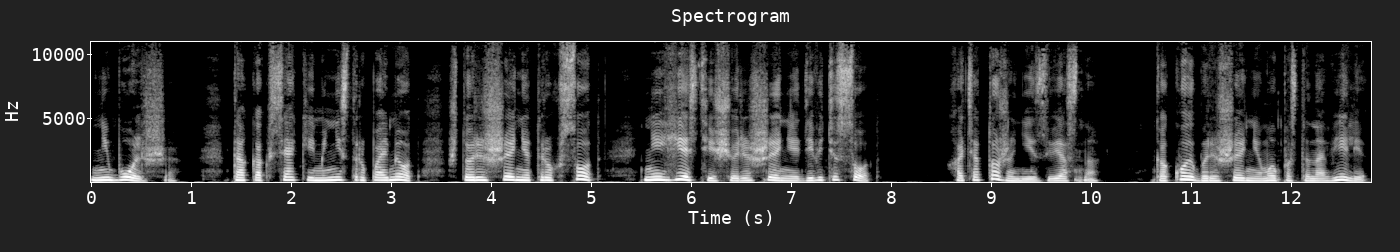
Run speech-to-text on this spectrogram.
Не больше, так как всякий министр поймет, что решение трехсот не есть еще решение девятисот, хотя тоже неизвестно, какое бы решение мы постановили,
